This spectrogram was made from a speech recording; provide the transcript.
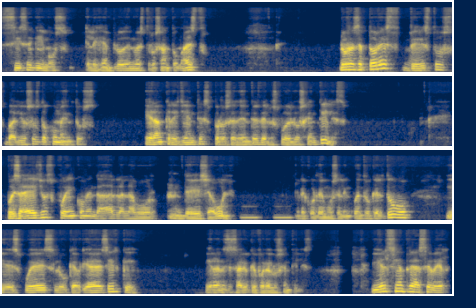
si seguimos el ejemplo de nuestro Santo Maestro. Los receptores de estos valiosos documentos eran creyentes procedentes de los pueblos gentiles, pues a ellos fue encomendada la labor de Shaul. Recordemos el encuentro que él tuvo y después lo que habría de decir que era necesario que fueran los gentiles. Y él siempre hace ver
